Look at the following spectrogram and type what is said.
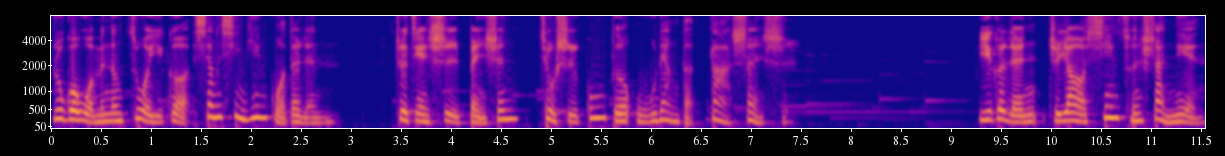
如果我们能做一个相信因果的人，这件事本身就是功德无量的大善事。一个人只要心存善念，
